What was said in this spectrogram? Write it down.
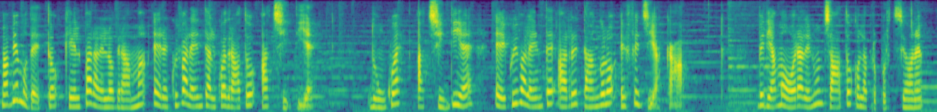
ma abbiamo detto che il parallelogramma era equivalente al quadrato ACDE. Dunque ACDE è equivalente al rettangolo FGHA. Vediamo ora l'enunciato con la proporzione.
